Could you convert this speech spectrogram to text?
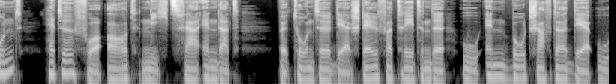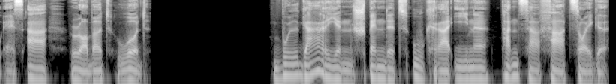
und hätte vor Ort nichts verändert, betonte der stellvertretende UN-Botschafter der USA Robert Wood. Bulgarien spendet Ukraine Panzerfahrzeuge.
